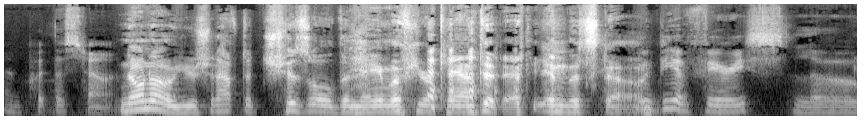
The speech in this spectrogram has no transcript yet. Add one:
and put the stone. no, no, you should have to chisel the name of your candidate in the stone. It would be a very slow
